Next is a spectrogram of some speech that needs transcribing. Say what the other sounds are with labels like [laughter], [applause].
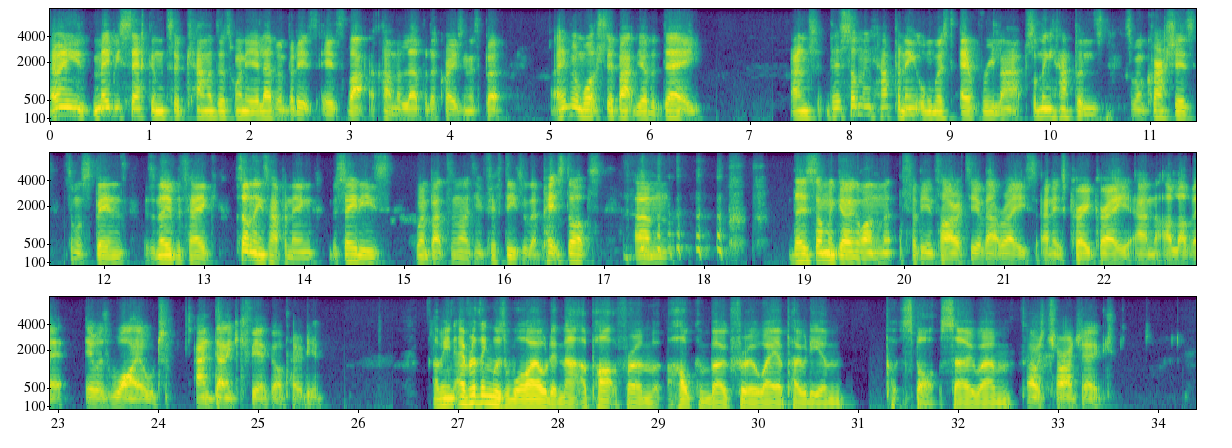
only maybe second to Canada 2011, but it's it's that kind of level of craziness. But I even watched it back the other day, and there's something happening almost every lap. Something happens. Someone crashes. Someone spins. There's an overtake. Something's happening. Mercedes went back to the 1950s with their pit stops. Um, [laughs] there's something going on for the entirety of that race, and it's cray cray, and I love it. It was wild, and Danny Kvyat got a podium. I mean, everything was wild in that, apart from Hulkenberg threw away a podium spot. So, um, That was tragic.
